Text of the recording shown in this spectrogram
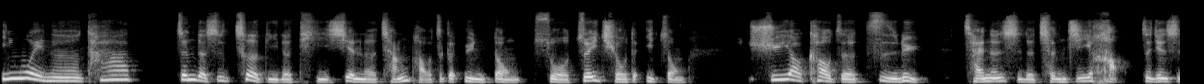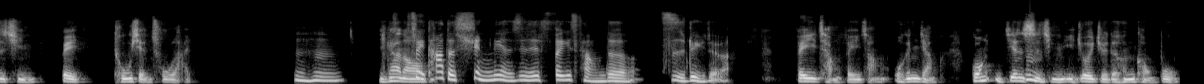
因为呢，他真的是彻底的体现了长跑这个运动所追求的一种需要靠着自律才能使得成绩好这件事情被凸显出来。嗯哼，你看哦，所以他的训练是非常的自律，对吧？非常非常，我跟你讲，光一件事情你就会觉得很恐怖。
